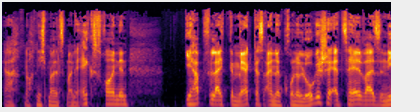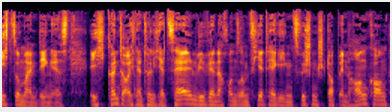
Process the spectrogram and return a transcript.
ja, noch nicht mal meine Ex-Freundin. Ihr habt vielleicht gemerkt, dass eine chronologische Erzählweise nicht so mein Ding ist. Ich könnte euch natürlich erzählen, wie wir nach unserem viertägigen Zwischenstopp in Hongkong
